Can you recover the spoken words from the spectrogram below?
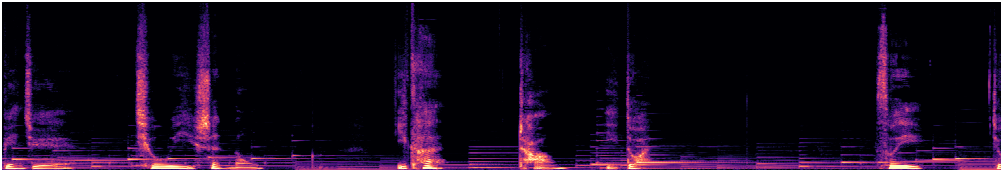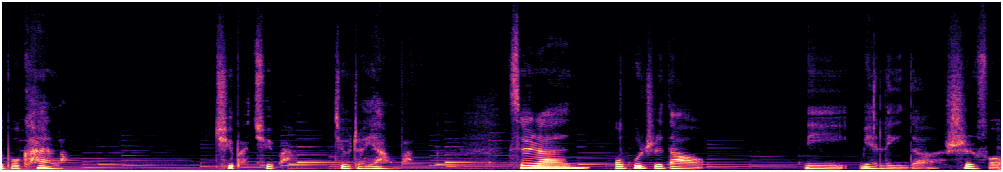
便觉秋意甚浓。一看，长一段，所以就不看了。去吧，去吧，就这样吧。虽然我不知道你面临的是否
